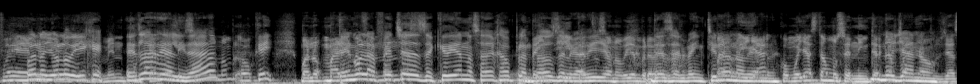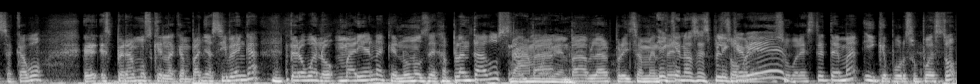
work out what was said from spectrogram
Fue Bueno, yo lo dije. Es ¿por la realidad. Ok. Bueno, Mariana Tengo la Fernández, fecha desde qué día nos ha dejado plantados Delgadillo. de noviembre, desde el 21 Bueno, de ya, noviembre. como ya estamos en intercampaña, No, ya no. pues ya se acabó. Eh, esperamos que la campaña sí venga. Pero bueno, Mariana, que no nos deja plantados, Ah, muy va, bien. va a hablar precisamente Y que nos explique sobre, bien. sobre este tema y que por supuesto,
